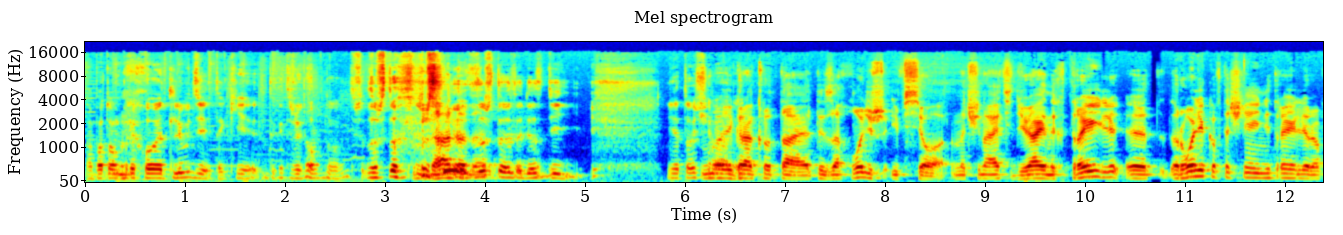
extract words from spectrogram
а потом приходят люди такие, так это же говно, за что, да, за, да, за что это нес деньги? И это очень Но игра крутая, ты заходишь и все, начинаете дизайных трейлер, э, роликов, точнее, не трейлеров,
